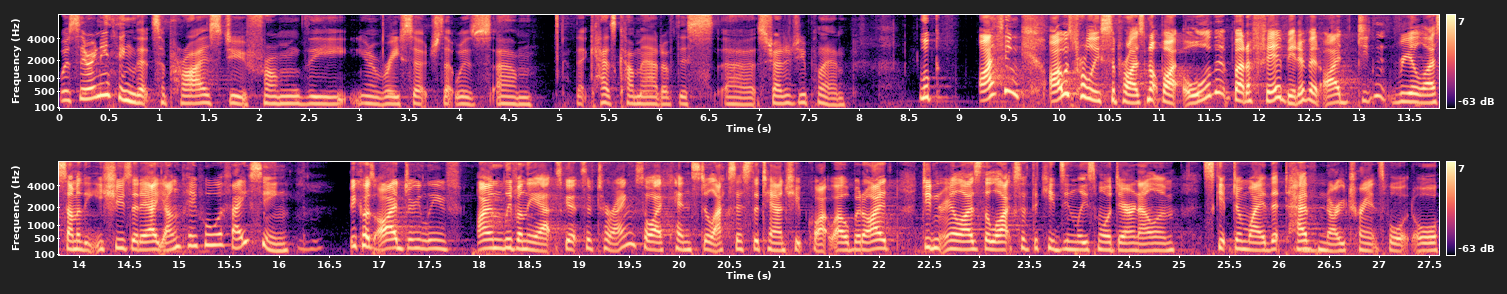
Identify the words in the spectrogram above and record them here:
Was there anything that surprised you from the you know research that was um, that has come out of this uh, strategy plan? Look, I think I was probably surprised not by all of it, but a fair bit of it. I didn't realise some of the issues that our young people were facing. Because I do live, I live on the outskirts of Terang, so I can still access the township quite well. But I didn't realise the likes of the kids in Lismore, Darren Skipton Way that have no transport or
